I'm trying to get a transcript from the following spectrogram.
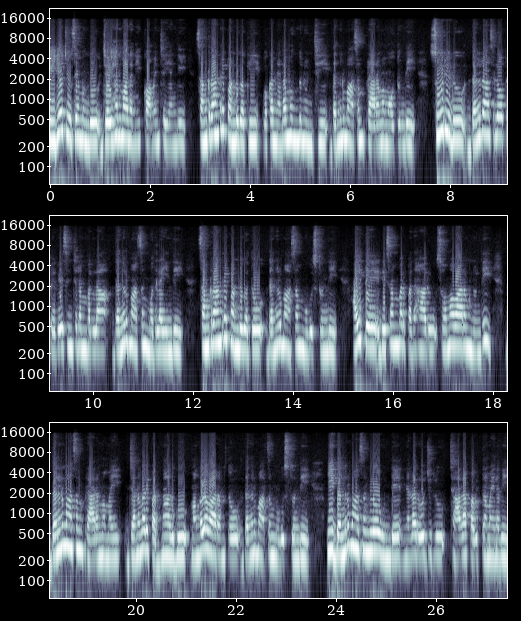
వీడియో చూసే ముందు జై హనుమాన్ అని కామెంట్ చేయండి. సంక్రాంతి పండుగకి ఒక నెల ముందు నుంచి ధనుర్మాసం ప్రారంభమవుతుంది. సూర్యుడు ధనురాశిలో ప్రవేశించడం వల్ల ధనుర్మాసం మొదలైంది. సంక్రాంతి పండుగతో ధనుర్మాసం ముగుస్తుంది. అయితే డిసెంబర్ పదహారు సోమవారం నుండి ధనుర్మాసం ప్రారంభమై జనవరి పద్నాలుగు మంగళవారంతో ధనుర్మాసం ముగుస్తుంది. ఈ ధనుర్మాసంలో ఉండే నెల రోజులు చాలా పవిత్రమైనవి.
